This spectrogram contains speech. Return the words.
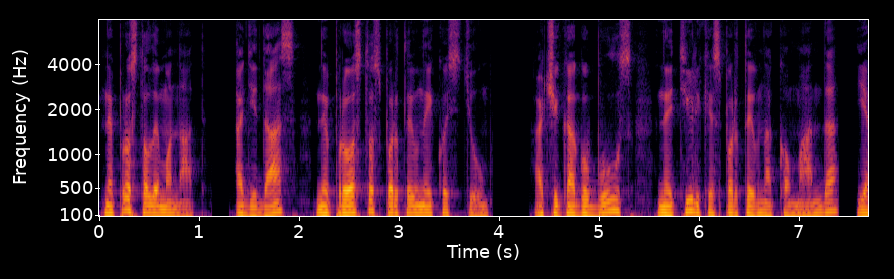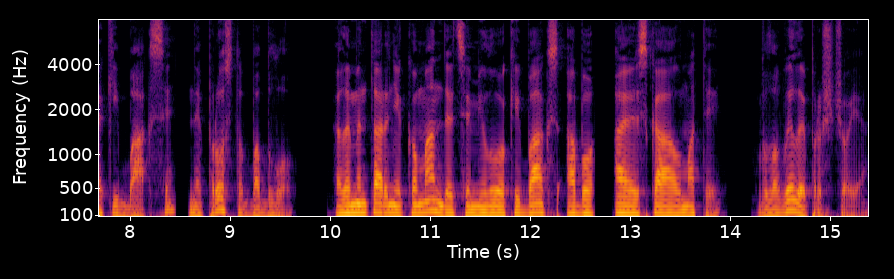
не просто лимонад, Адідас не просто спортивний костюм, а Чикаго Булс не тільки спортивна команда, як і Бакси, не просто бабло. Елементарні команди це Мілуокі Бакс або АСК Алмати. Вловили про що я?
